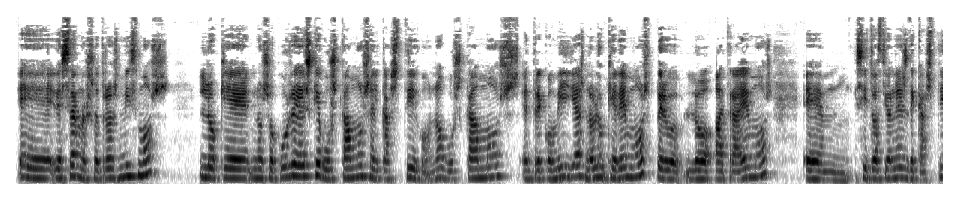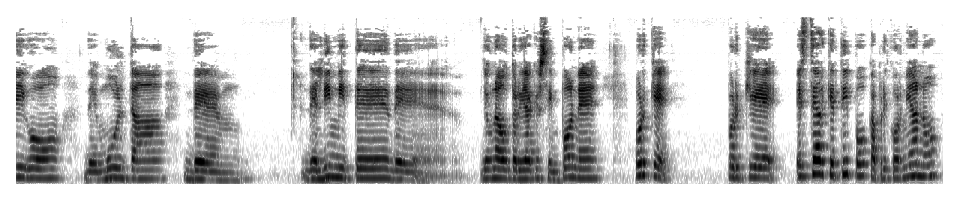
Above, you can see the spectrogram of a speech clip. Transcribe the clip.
eh, de ser nosotros mismos, lo que nos ocurre es que buscamos el castigo, ¿no? Buscamos, entre comillas, no lo queremos, pero lo atraemos, em, situaciones de castigo, de multa, de, límite, de, de una autoridad que se impone. ¿Por qué? Porque este arquetipo capricorniano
